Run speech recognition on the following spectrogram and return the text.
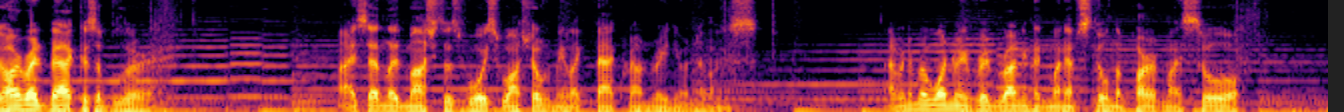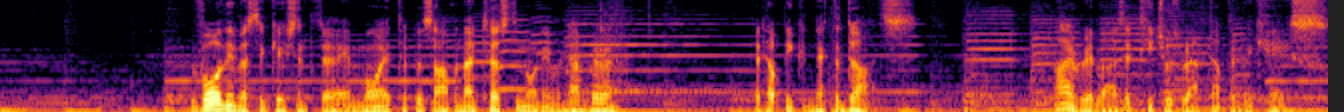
Car ride back is a blur. I and let Mashita's voice wash over me like background radio noise. I remember wondering if Red Riding Hood might have stolen a part of my soul. Before the investigation today, Moya tipped us off on that testimony, remember? That helped me connect the dots. I realized a teacher was wrapped up in the case.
